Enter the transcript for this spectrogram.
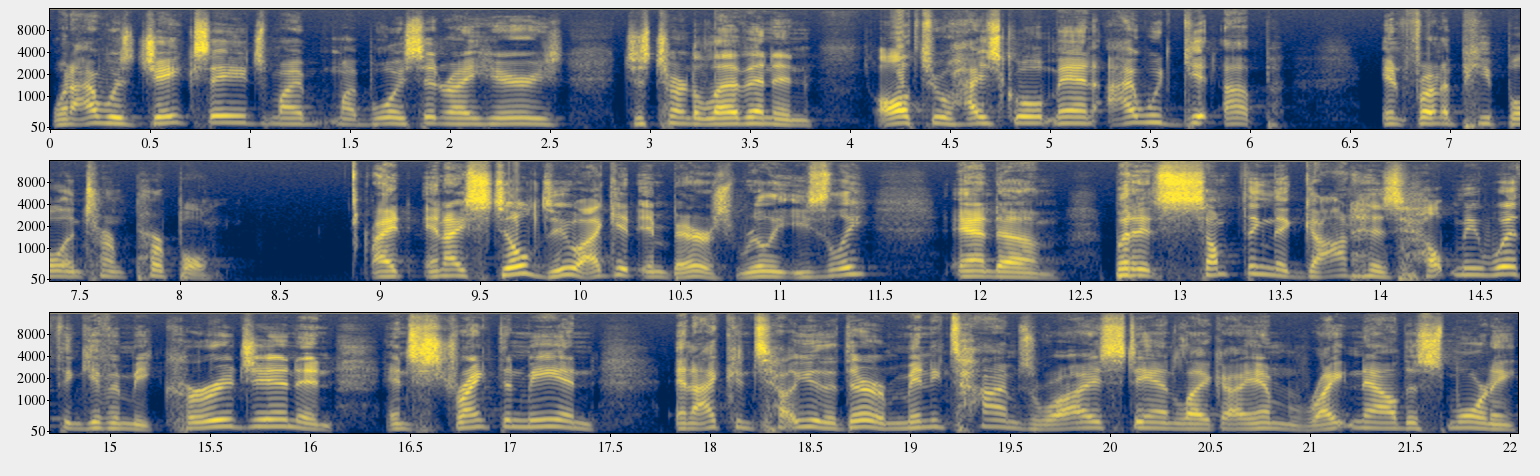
When I was Jake's age, my, my boy sitting right here, he's just turned 11, and all through high school, man, I would get up in front of people and turn purple. I, and I still do. I get embarrassed really easily. And, um, but it's something that God has helped me with and given me courage in and, and strengthened me. And, and I can tell you that there are many times where I stand like I am right now this morning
